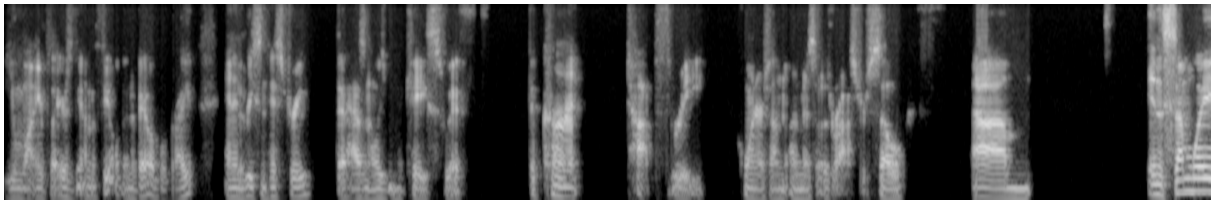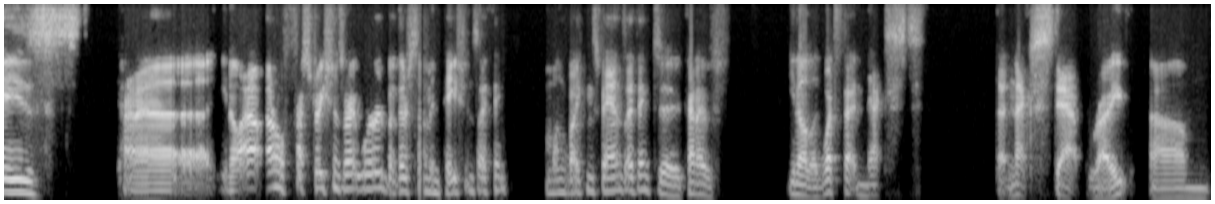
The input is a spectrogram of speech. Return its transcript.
you want your players to be on the field and available, right? And in recent history, that hasn't always been the case with the current top three corners on, on Minnesota's roster. So, um, in some ways, kind of, you know, I, I, don't know if frustration is the right word, but there's some impatience, I think, among Vikings fans, I think, to kind of, you know, like what's that next, that next step, right? Um,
